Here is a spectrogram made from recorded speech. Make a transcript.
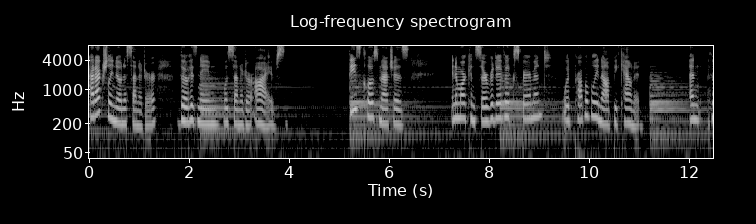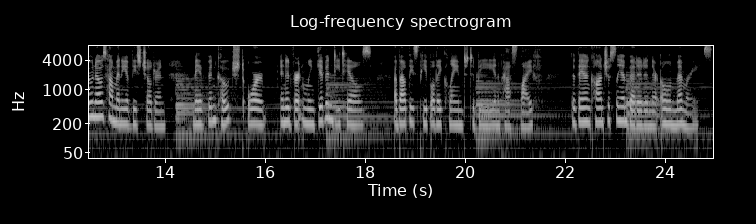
had actually known a senator, though his name was Senator Ives. These close matches, in a more conservative experiment, would probably not be counted. And who knows how many of these children may have been coached or inadvertently given details about these people they claimed to be in a past life that they unconsciously embedded in their own memories.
